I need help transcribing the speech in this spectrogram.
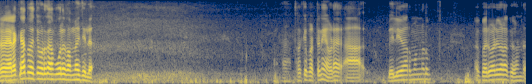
ഒരു വിലക്കകത്ത് വെച്ച് കൊടുക്കാൻ പോലും സമ്മതിച്ചില്ല. അത്രയ്ക്ക് പട്ടിണി. അവിടെ ആ ബലികർമ്മങ്ങളും പരിപാടികളൊക്കെ ഉണ്ട്.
